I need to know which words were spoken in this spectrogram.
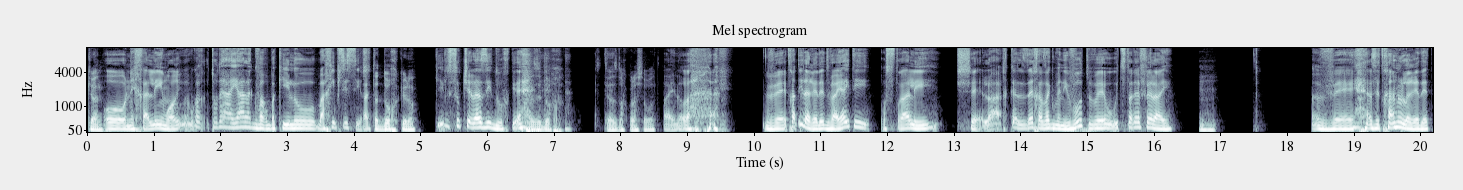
כן. או נחלים, או ערים, אתה יודע, יאללה כבר בכאילו, בהכי בסיסי, רק אתה דוך, כאילו. כאילו סוג של הזידוך, כן? אז זה דוך. עשיתי אז דוך כל השירות. וואי, נורא. והתחלתי לרדת, והיה איתי אוסטרלי, שלא היה כזה חזק בניווט, והוא הצטרף אליי. ואז התחלנו לרדת,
